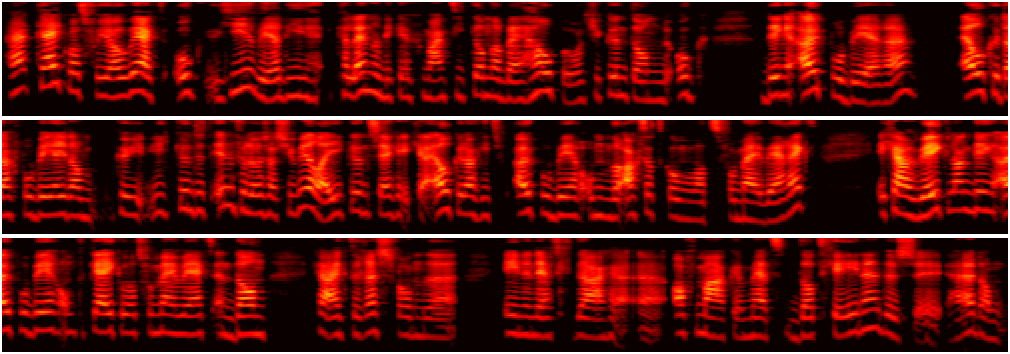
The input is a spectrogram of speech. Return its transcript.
Hè, kijk wat voor jou werkt. Ook hier weer, die kalender die ik heb gemaakt, die kan daarbij helpen. Want je kunt dan ook dingen uitproberen. Elke dag probeer je dan, kun je, je kunt het invullen zoals je wil. Hè? Je kunt zeggen, ik ga elke dag iets uitproberen om erachter te komen wat voor mij werkt. Ik ga een week lang dingen uitproberen om te kijken wat voor mij werkt. En dan ga ik de rest van de 31 dagen uh, afmaken met datgene. Dus uh, hè, dan,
